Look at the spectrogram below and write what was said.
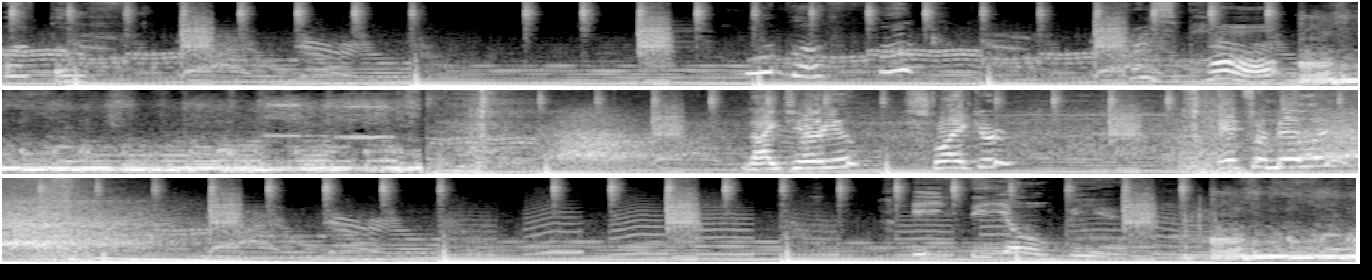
What the Who the fuck? Chris Paul? Nigeria? Striker? Inter Milan? Ethiopian.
